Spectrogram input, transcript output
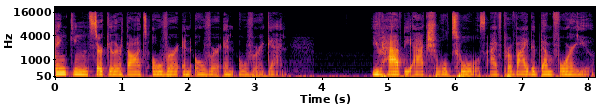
thinking circular thoughts over and over and over again. You have the actual tools. I've provided them for you.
